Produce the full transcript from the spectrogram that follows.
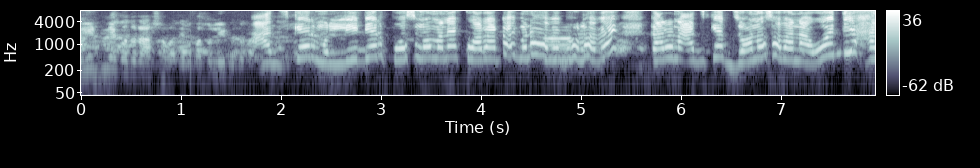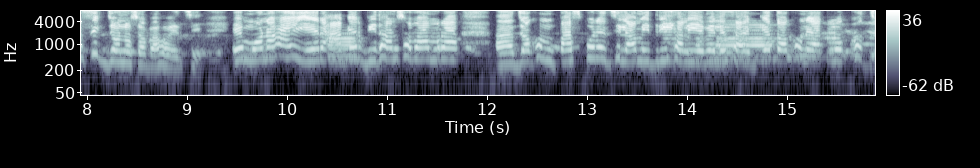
লিড নিয়ে কতটা আশাবাদী এবং কত লিড হতে পারে? আজকের লিডের প্রশ্ন মানে করাটাই মনে হবে ভুল হবে কারণ আজকের জনসভা না ঐতিহাসিক জনসভা হয়েছে। এ মনে হয় এর আগের বিধানসভা আমরা যখন পাস করেছিলাম ইদ্রিস আলী এমএলএ সাহেবকে তখন এক লক্ষ ছ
